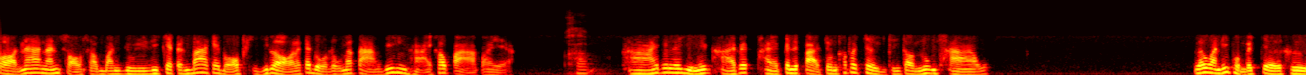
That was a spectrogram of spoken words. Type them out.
ก่อนหน้านั้นสองสามวันอยู่ดีๆแกเป็นบ้าแกบอกว่าผีหลอกแล้วก็โดดลงหน้าต่างวิ่งหายเข้าป่าไปอะ ครับ หายไปเลยอยู่ในหายไปหายไปในป่าจนเขาไปเจออีกทีตอนรุ่งเช้า แล้ววันที่ผมไปเจอคือ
